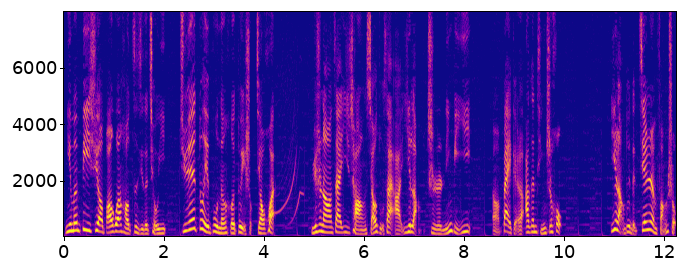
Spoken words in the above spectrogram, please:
你们必须要保管好自己的球衣，绝对不能和对手交换。于是呢，在一场小组赛啊，伊朗只零比一，呃，败给了阿根廷之后，伊朗队的坚韧防守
